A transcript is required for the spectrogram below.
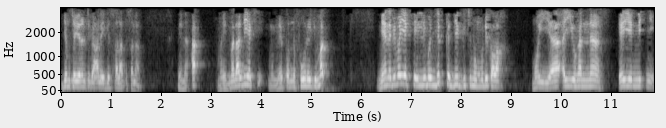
jëm ca yonent bi alayhi salaatu wasalaam nee na ah man it ma daal di yegg si moom nekkoon na fóore ju mag. Nee na bi ma yeggsee li ma njëkk a dégg ci moom mu di ko wax mooy yaa ayyuha nnaas ey yéen nit ñi.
